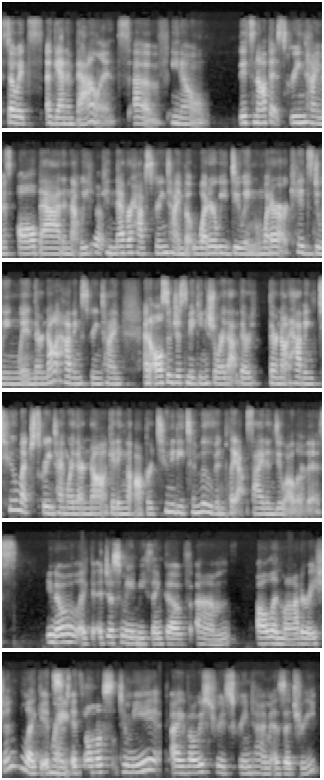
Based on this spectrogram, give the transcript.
So it's again a balance of, you know, it's not that screen time is all bad and that we yeah. can never have screen time, but what are we doing? What are our kids doing when they're not having screen time? And also just making sure that they're they're not having too much screen time where they're not getting the opportunity to move and play outside and do all of this. You know, like it just made me think of um, all in moderation. Like it's right. it's almost to me, I've always treated screen time as a treat,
